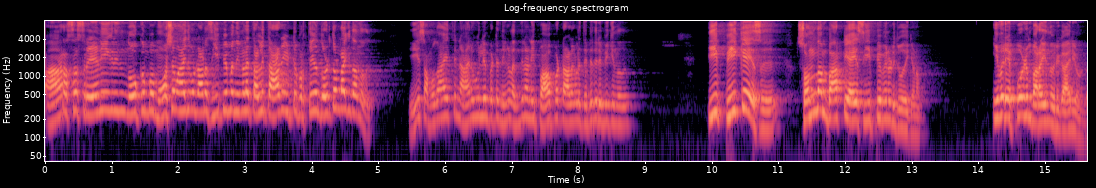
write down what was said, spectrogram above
ആർ എസ് എസ് ശ്രേണിയിൽ നോക്കുമ്പോൾ മോശമായതുകൊണ്ടാണ് സി പി എം നിങ്ങളെ തള്ളി താഴെയിട്ട് പ്രത്യേകം തൊഴുത്തുണ്ടാക്കി തന്നത്. ഈ സമുദായത്തിന്റെ ആനുകൂല്യം പറ്റി നിങ്ങൾ എന്തിനാണ് ഈ പാവപ്പെട്ട ആളുകളെ തെറ്റിദ്ധരിപ്പിക്കുന്നത്? ഈ പി കെ എസ് സ്വന്തം പാർട്ടിയായ സി പി എമ്മിനോട് ചോദിക്കണം. ഇവരെപ്പോഴും പറയുന്ന ഒരു കാര്യമുണ്ട്.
